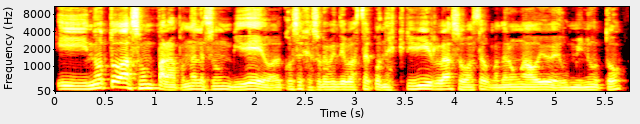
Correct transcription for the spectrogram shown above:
Y no todas son para ponerles un video, hay cosas que solamente basta con escribirlas o basta con mandar un audio de un minuto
